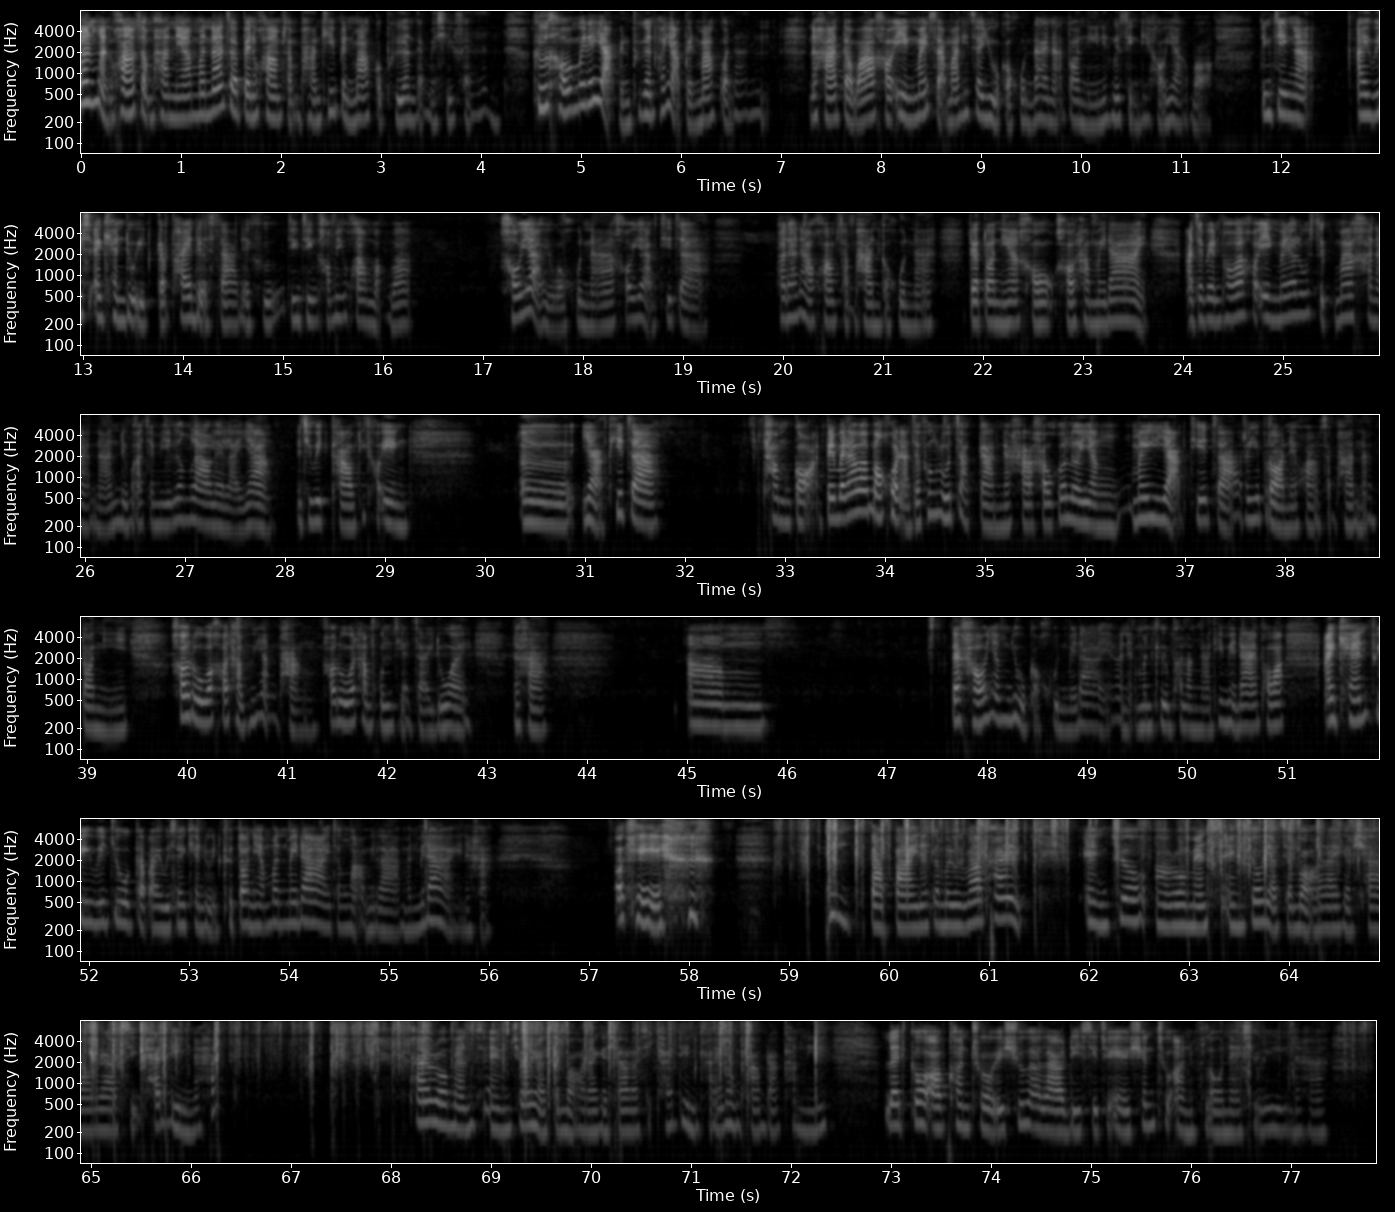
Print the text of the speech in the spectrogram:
มันเหมือนความสัมพันธ์เนี้ยมันน่าจะเป็นความสัมพันธ์ที่เป็นมากกว่าเพื่อนแต่ไม่ใช่แฟน คือเขาไม่ได้อยากเป็นเพื่อนเขาอยากเป็นมากกว่านั้นนะคะ แต่ว่าเขาเองไม่สามารถที่จะอยู่กับคุณได้นะตอนนี้นี่คือสิ่งที่เขาอยากบอก จริงๆอะ I wish I can do it กับไพ่ The Star เนี่ยคือ จริง ๆ เขามีความหวังว่า เขาอยากอยู่กับคุณนะ เขาอยากที่จะ พัฒนาความสัมพันธ์กับคุณนะ แต่ตอนนี้เขาเขาทำไม่ได้ อาจจะเป็นเพราะว่าเขาเองไม่ได้รู้สึกมากขนาดนั้น หรือว่าอาจจะมีเรื่องราวหลาย ๆ อย่าง ในชีวิตเขาที่เขาเองเอออยากที่จะทำก่อน เป็นไปได้ว่าบางคนอาจจะเพิ่งรู้จักกันนะคะ เขาก็เลยยังไม่อยากที่จะรีบร้อนในความสัมพันธ์นะตอนนี้ เขารู้ว่าเขาทำทุกอย่างพัง เขารู้ว่าทำคุณเสียใจด้วยนะคะอืม แต่เขายังอยู่กับคุณไม่ได้ อันเนี้ยมันคือพลังงานที่ไม่ได้ เพราะว่า I can't be with you กับ I wish I can do it คือตอนนี้มันไม่ได้จังหวะเวลามันไม่ได้นะคะ โอเค ต่อไปนะจะมาดูว่าไพ่ Angel เอ่อ Romance Angel อยากจะบอกอะไรกับชาวราศีธาตุดินนะคะไพ่ Romance Angel อยากจะบอกอะไรกับชาวราศีธาตุดินคะในเรื่องความรักครั้งนี้ Let go of control issue allow this situation to unflow naturally นะคะ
